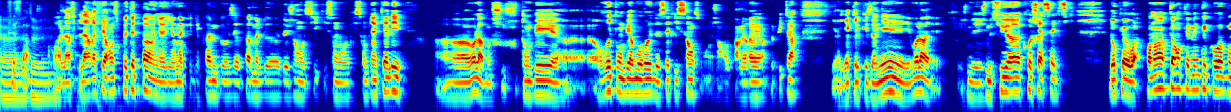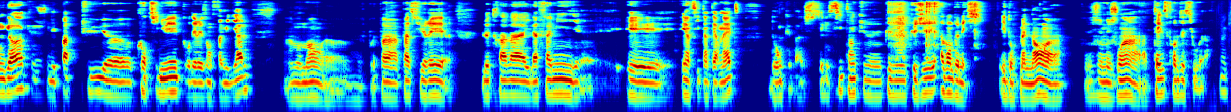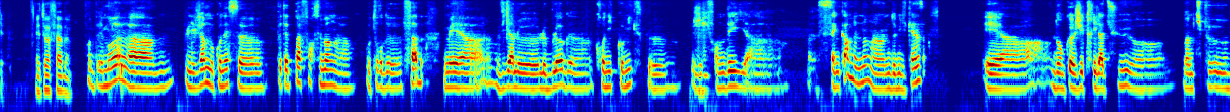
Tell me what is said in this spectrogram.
euh, C'est ça. de- bon, la, la référence peut-être pas, hein. il y, en a, il y a quand même vous avez pas mal de, de gens aussi qui sont qui sont bien calés. Euh, voilà, moi je, suis- tombé, euh, retombé amoureux de cette licence. Bon, J'en reparlerai un peu plus tard. Il y a, il y a quelques années, et voilà, je me, je me suis accroché à celle-ci. Donc euh, voilà, pendant un temps, TMNT Kowabunga, que je n'ai pas pu euh, continuer pour des raisons familiales. À un moment, euh, je pouvais pas, pas assurer euh, le travail, la famille euh, et, et un site internet. Donc bah, c'est le site hein, que, que, que j'ai abandonné. Et donc maintenant, euh, je me joins à Tales from the Sewer. Ok. Et toi, Fab? Ben moi, euh, les gens me connaissent euh, peut-être pas forcément euh, autour de Fab, mais euh, via le, le blog euh, Chronique Comics que j'ai Mhm. fondé il y a 5 ans maintenant, en 2015. Et euh, donc j'écris là-dessus euh, un petit peu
